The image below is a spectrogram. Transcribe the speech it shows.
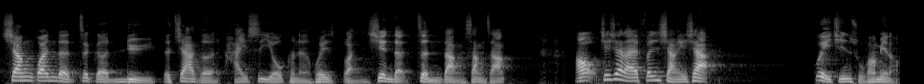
相关的这个铝的价格还是有可能会短线的震荡上涨。好，接下来分享一下贵金属方面哦。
